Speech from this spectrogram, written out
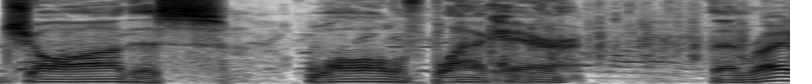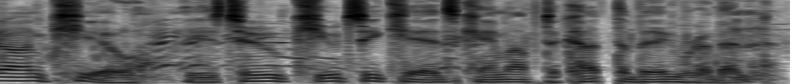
jaw, this wall of black hair. Then, right on cue, these two cutesy kids came up to cut the big ribbon.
